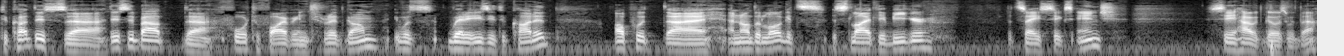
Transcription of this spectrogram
to cut this, uh, this is about uh, 4 to 5 inch red gum. It was very easy to cut it. I'll put uh, another log, it's slightly bigger, let's say 6 inch. See how it goes with that.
